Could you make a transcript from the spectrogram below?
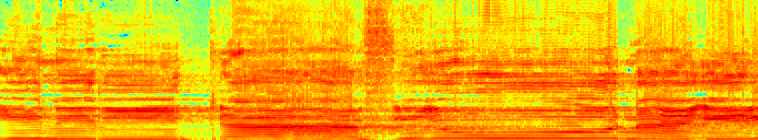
إن الكافرون إلا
